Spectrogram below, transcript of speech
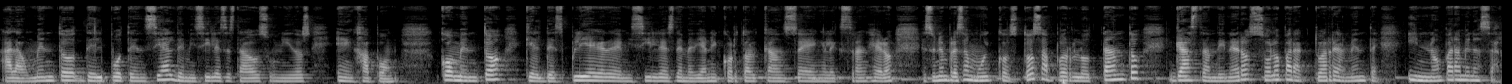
al aumento del potencial de misiles de Estados Unidos en Japón. Comentó que el despliegue de misiles de mediano y corto alcance en el extranjero es una empresa muy costosa, por lo tanto gastan dinero solo para actuar realmente y no para amenazar.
